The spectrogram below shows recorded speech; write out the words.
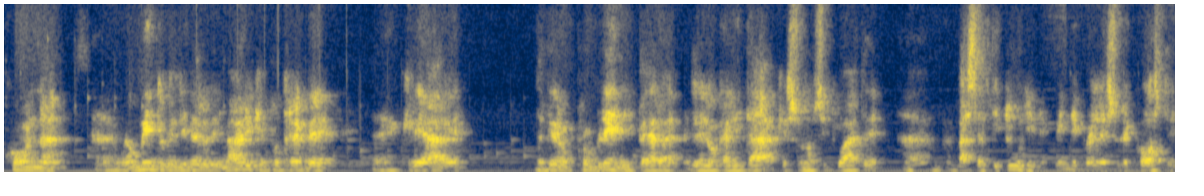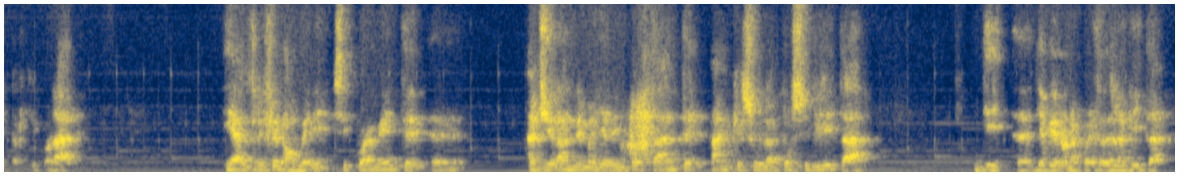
con eh, un aumento del livello dei mari che potrebbe eh, creare davvero problemi per le località che sono situate eh, a bassa altitudine, quindi quelle sulle coste in particolare, e altri fenomeni sicuramente eh, agiranno in maniera importante anche sulla possibilità di, eh, di avere una qualità della vita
